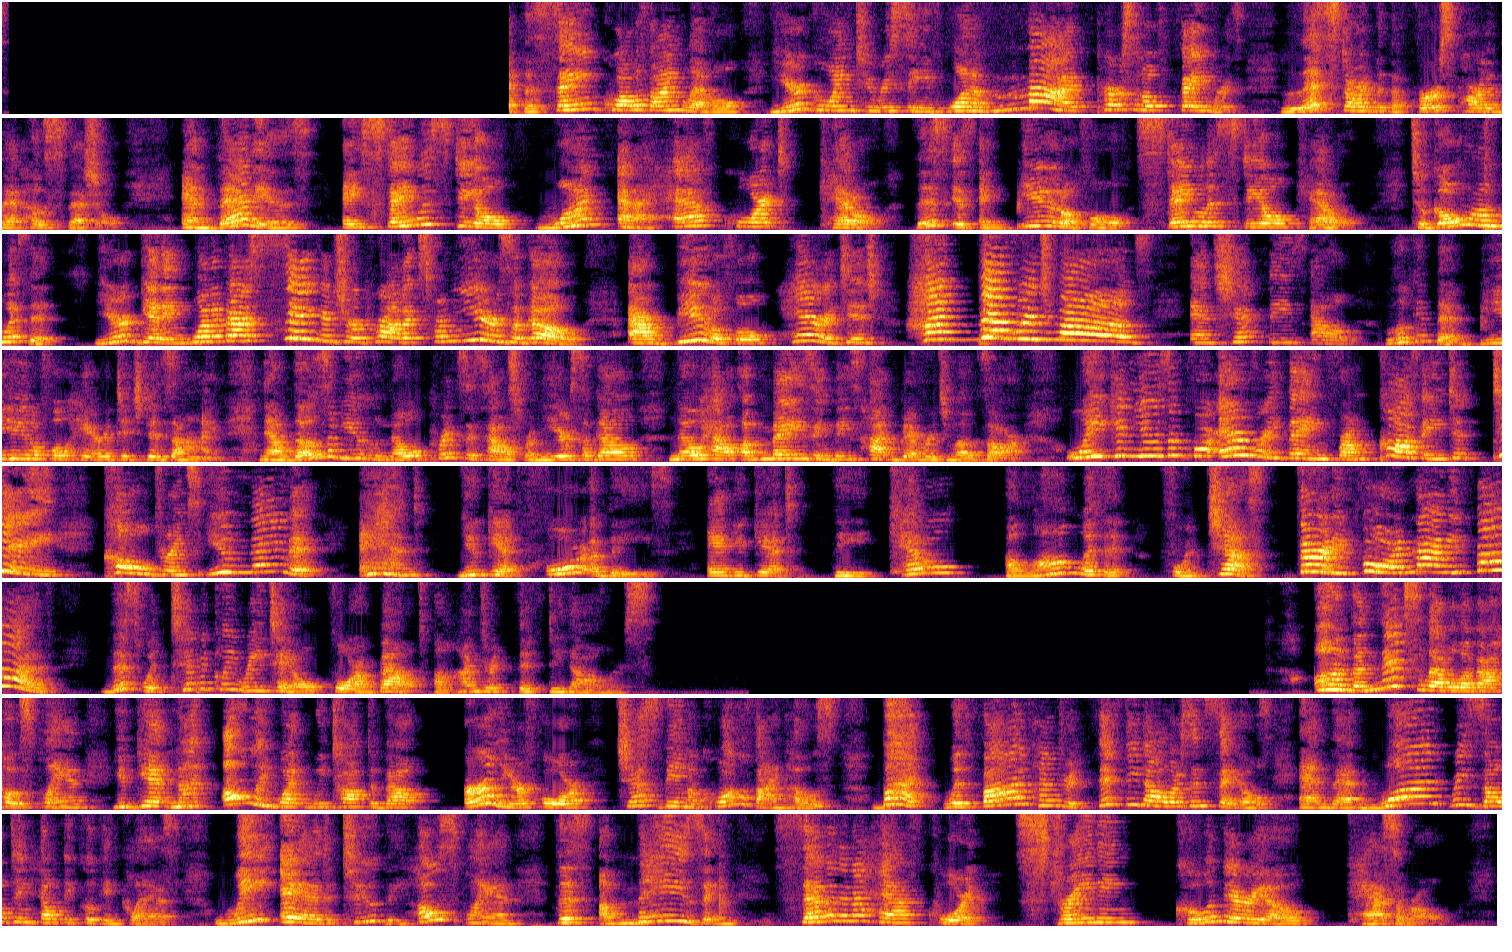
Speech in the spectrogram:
At the same qualifying level, you're going to receive one of my personal favorites Let's start with the first part of that host special, and that is a stainless steel one and a half quart kettle. This is a beautiful stainless steel kettle. To go along with it, you're getting one of our signature products from years ago, our beautiful heritage hot beverage mugs. And check these out. Look at that beautiful heritage design. Now, those of you who know Princess House from years ago know how amazing these hot beverage mugs are. We can use them for everything from coffee to tea, cold drinks, you name it. And you get four of these and you get the kettle along with it for just $34.95. This would typically retail about $150. On the next level of our host plan, you get not only what we talked about earlier for just being a qualifying host, but with $550 in sales and that one resulting healthy cooking class, we add to the host plan this amazing seven and a half quart straining culinario casserole.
